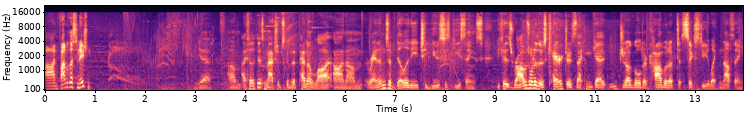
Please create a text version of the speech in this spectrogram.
on Final Destination. Yeah. Um, I feel like this matchup's going to depend a lot on um, Random's ability to use his desyncs because Rob's one of those characters that can get juggled or comboed up to 60 like nothing.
